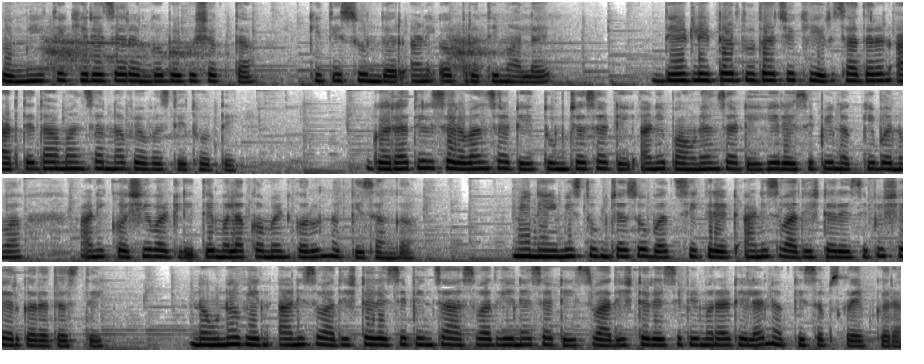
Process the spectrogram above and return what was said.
तुम्ही इथे खिरीचा रंग बघू शकता. किती सुंदर आणि अप्रतिम आलाय. दीड लिटर दुधाची खीर साधारण आठ ते दहा माणसांना व्यवस्थित होते. घरातील सर्वांसाठी तुमच्यासाठी आणि पाहुण्यांसाठी ही रेसिपी नक्की बनवा आणि कशी वाटली ते मला कमेंट करून नक्की सांगा. मी नेहमीच तुमच्यासोबत सिक्रेट आणि स्वादिष्ट रेसिपी शेअर करत असते. नवनवीन आणि स्वादिष्ट रेसिपींचा आस्वाद घेण्यासाठी स्वादिष्ट रेसिपी मराठीला नक्की सबस्क्राईब करा.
